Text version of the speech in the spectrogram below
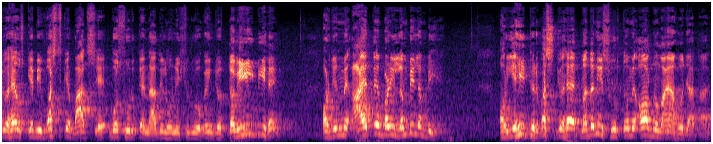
جو ہے اس کے بھی وسط کے بعد سے وہ صورتیں نادل ہونی شروع ہو گئیں جو طویل بھی ہیں اور جن میں آیتیں بڑی لمبی لمبی ہیں۔ اور یہی پھر وسط جو ہے مدنی صورتوں میں اور نمایاں ہو جاتا ہے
